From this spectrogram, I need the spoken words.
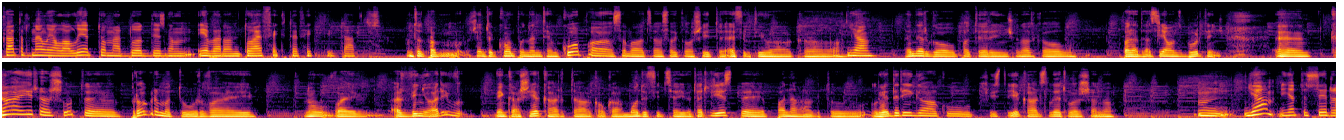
katra nelielā lieta tomēr dod diezgan ievērojamu to efektu, efektivitātes. Un tad pa šiem komponentiem kopā savācās atkal šī efektīvākā Jā, energopatēriņš un atkal parādās jauns burtiņš. Kā ir ar šo programmatūru? Vai Nu, vai ar viņu arī vienkārši iekārtā kaut kā modificējot, arī iespēja panākt liederīgāku šīs iekārtas lietošanu? Mm, jā, ja tas ir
